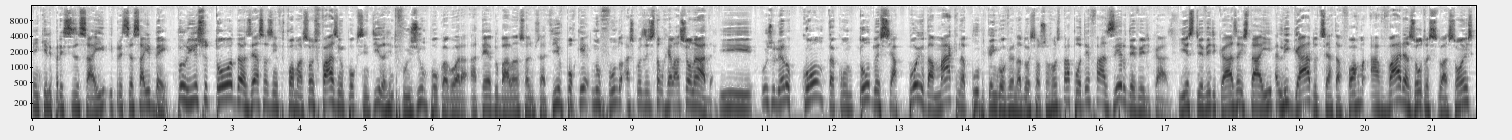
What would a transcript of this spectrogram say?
em que ele precisa sair e precisa sair bem. Por isso, todas essas informações fazem um pouco sentido, a gente fugiu um pouco agora até do balanço administrativo, porque no fundo as coisas estão relacionadas. E o Juliano conta com todo esse apoio da máquina pública em governador Celso Ramos para poder fazer o dever de casa. E esse dever de casa está aí ligado, de certa forma, a várias outras situações,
